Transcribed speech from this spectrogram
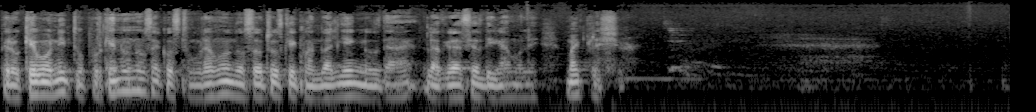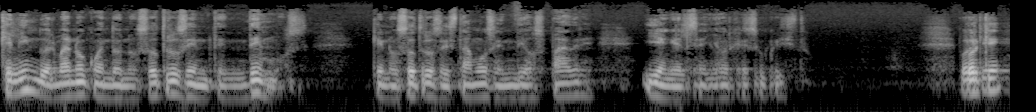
Pero qué bonito, ¿por qué no nos acostumbramos nosotros que cuando alguien nos da las gracias, digámosle, my pleasure? Qué lindo, hermano, cuando nosotros entendemos que nosotros estamos en Dios Padre y en el Señor Jesucristo. Porque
